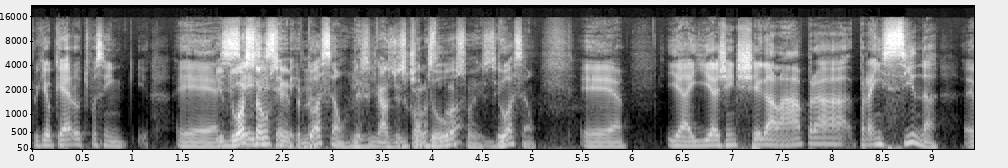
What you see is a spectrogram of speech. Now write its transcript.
porque eu quero tipo assim é, E doação seis sempre, né? doação. Nesse caso de a gente escola, são doa- doações, sim. Doação. É, e aí a gente chega lá para ensina é,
